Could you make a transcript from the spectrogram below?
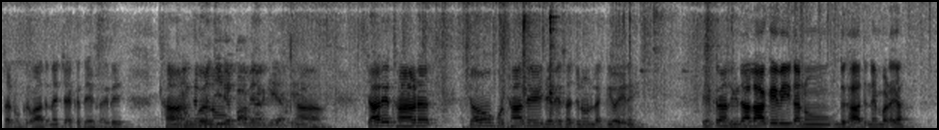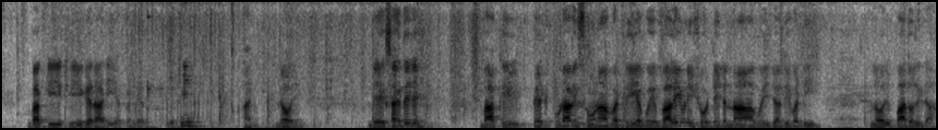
ਤੁਹਾਨੂੰ ਕਰਵਾ ਦਿੰਦੇ ਚੈੱਕ ਦੇਖ ਸਕਦੇ ਤੇ ਉੱਪਰ ਮੰਜੀ ਦੇ ਨੂੰ ਪਾਵਿਆਂ ਵਰਗੇ ਆ ਹਾਂ। ਚਾਰੇ ਥਾਣ ਚੌਂ ਗੁੱਠਾਂ ਤੇ ਜਿਹੜੇ ਸੱਜਣੋਂ ਲੱਗੇ ਹੋਏ ਨੇ। ਇੱਕ ਰਾਂ ਲੀੜਾ ਲਾ ਕੇ ਵੀ ਤੁਹਾਨੂੰ ਦਿਖਾ ਦਿੰਨੇ ਮੜਿਆ ਬਾਕੀ ਠੀਕ ਹੈ ਰਾਜੀ ਆ ਪਿੰਡੇ ਤੋਂ ਦੇਖੀ? ਹਾਂਜੀ ਲਓ ਜੀ। ਦੇਖ ਸਕਦੇ ਜੇ? ਬਾਕੀ ਪਿੱਠ ਪੂੜਾ ਵੀ ਸੋਹਣਾ ਵੱਡੀ ਆ ਕੋਈ ਬਾਹਲੀ ਵੀ ਨਹੀਂ ਛੋਟੀ ਤੇ ਨਾ ਕੋਈ ਜ਼ਿਆਦੀ ਵੱਡੀ। ਲਓ ਜੀ ਪਾ ਦੋ ਲੀੜਾ।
